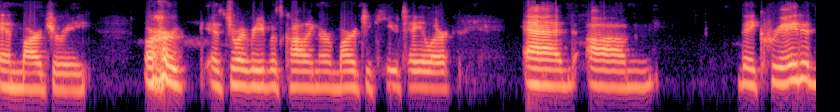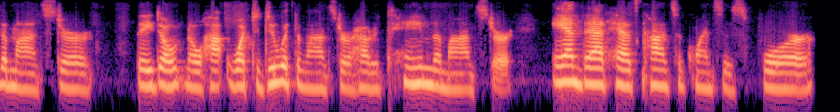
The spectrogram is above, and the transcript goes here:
and Marjorie or as Joy Reid was calling her, Margie Q. Taylor. And um, they created the monster. They don't know how, what to do with the monster, or how to tame the monster. And that has consequences for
